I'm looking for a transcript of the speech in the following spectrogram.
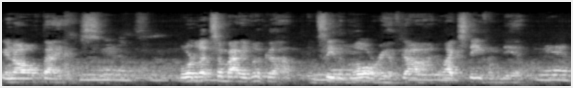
in all things. Yes. Lord, let somebody look up and see the glory of God like Stephen did. Yes.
